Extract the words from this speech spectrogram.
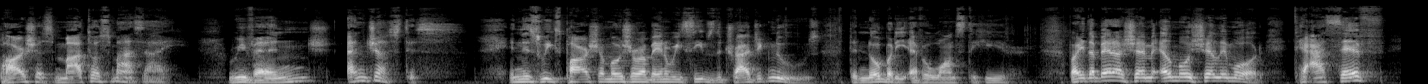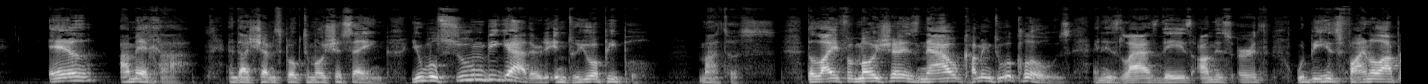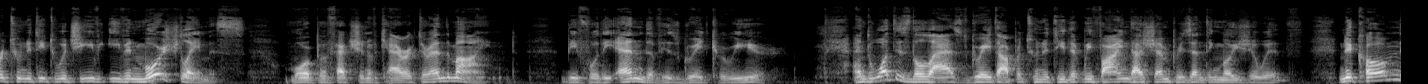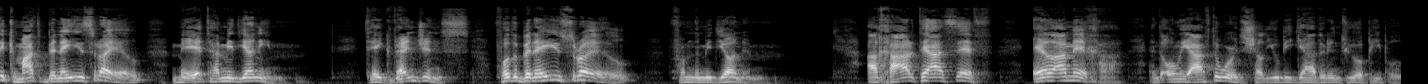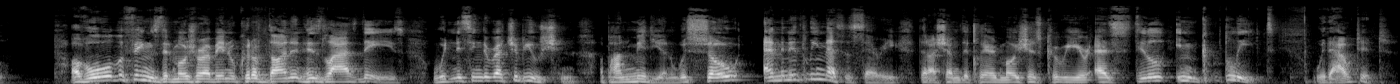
Parshas Matos Masai, Revenge and Justice. In this week's Parsha, Moshe Rabbeinu receives the tragic news that nobody ever wants to hear. Vayidaber Hashem el Moshe lemor, te'asef el amecha. And Hashem spoke to Moshe saying, You will soon be gathered into your people. Matos. The life of Moshe is now coming to a close, and his last days on this earth would be his final opportunity to achieve even more shlemus, more perfection of character and mind, before the end of his great career. And what is the last great opportunity that we find Hashem presenting Moshe with? Nikom nikmat bnei Israel me'et hamidyanim. Take vengeance for the bnei Israel from the Midyanim. Achar te'asef el amecha, and only afterwards shall you be gathered into your people. Of all the things that Moshe Rabbeinu could have done in his last days, witnessing the retribution upon Midian was so eminently necessary that Hashem declared Moshe's career as still incomplete without it.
